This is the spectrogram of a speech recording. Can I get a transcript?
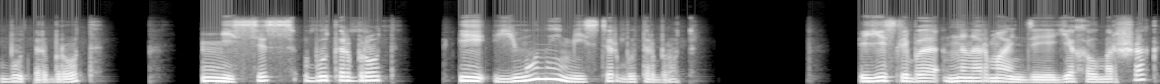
Бутерброд, миссис Бутерброд и юный мистер Бутерброд. Если бы на Нормандии ехал Маршак,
